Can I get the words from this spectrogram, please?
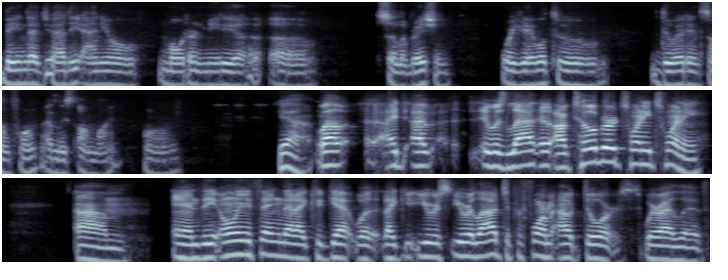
being that you had the annual modern media uh, celebration, were you able to do it in some form, at least online? Or Yeah. Well, I, I it was last October 2020. Um, and the only thing that I could get was like you- were you were allowed to perform outdoors where I live,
